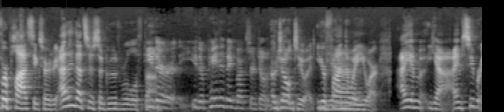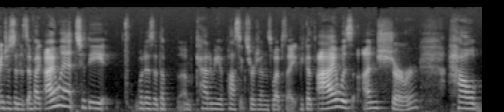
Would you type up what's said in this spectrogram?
for plastic surgery. I think that's just a good rule of thumb. Either either pay the big bucks or don't. or do don't it. do it. You're fine the way you are. I am. Yeah, I'm super interested in this. In fact, I went to the what is it, the um, Academy of Plastic Surgeons website because I was unsure how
